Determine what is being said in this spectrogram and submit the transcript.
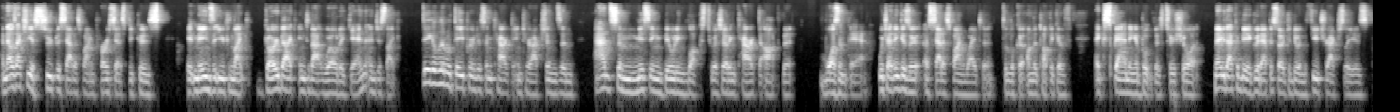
And that was actually a super satisfying process because it means that you can like go back into that world again and just like dig a little deeper into some character interactions and add some missing building blocks to a certain character arc that wasn't there, which I think is a, a, satisfying way to, to look at on the topic of expanding a book that's too short. Maybe that could be a good episode to do in the future, actually, is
